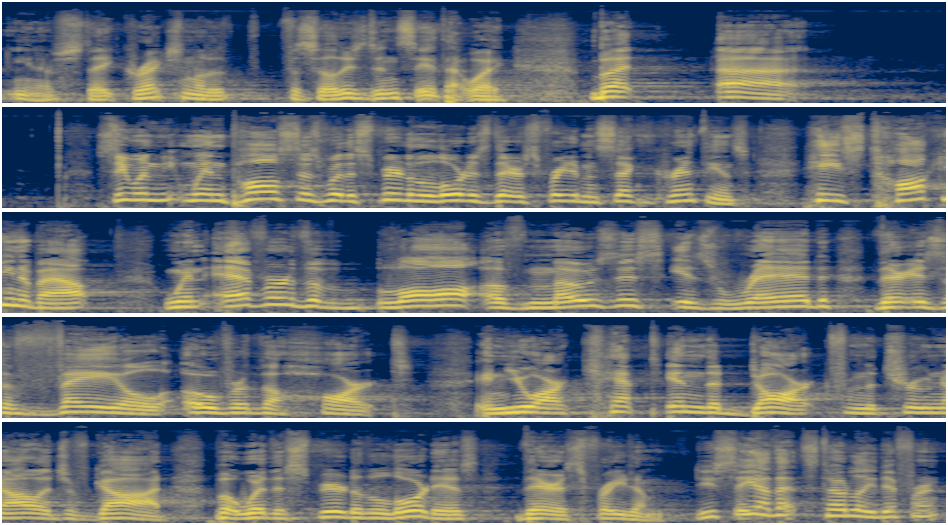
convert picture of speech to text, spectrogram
you know state correctional facilities didn't see it that way. But uh, see, when when Paul says where the Spirit of the Lord is, there's freedom in Second Corinthians, he's talking about whenever the law of Moses is read, there is a veil over the heart and you are kept in the dark from the true knowledge of God. But where the Spirit of the Lord is, there is freedom. Do you see how that's totally different?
